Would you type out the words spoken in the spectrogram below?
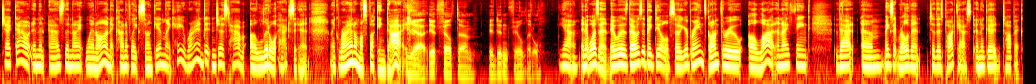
checked out." And then as the night went on, it kind of like sunk in like, "Hey, Ryan didn't just have a little accident. Like Ryan almost fucking died." Yeah, it felt, um, it didn't feel little. Yeah, and it wasn't. It was that was a big deal. So your brain's gone through a lot, and I think that um, makes it relevant to this podcast and a good topic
